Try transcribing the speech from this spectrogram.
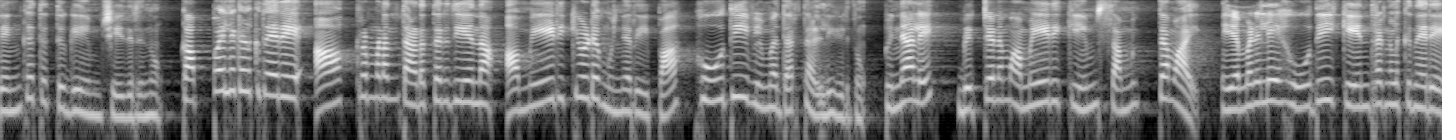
രംഗത്തെത്തുകയും ചെയ്തിരുന്നു. കപ്പലുകൾക്ക് നേരെ ആക്രമണം നടത്തരുതെന്ന അമേരിക്കയുടെ മുന്നറിയിപ്പ് ഹൂതി വിമതർ തള്ളിയിരുന്നു. പിന്നാലെ ബ്രിട്ടനും അമേരിക്കയും സംയുക്തമായി യമനിലെ ഹൂതി കേന്ദ്രങ്ങൾക്ക് നേരെ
